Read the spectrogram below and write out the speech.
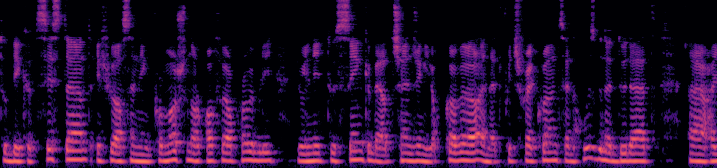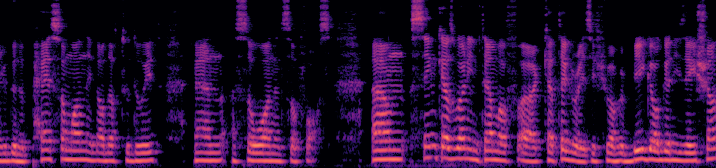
to be consistent. If you are sending promotional offer, probably you will need to think about changing your cover and at which frequency and who's going to do that. Uh, are you going to pay someone in order to do it? And so on and so forth. Um, think as well in terms of uh, categories. If you have a big organization,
